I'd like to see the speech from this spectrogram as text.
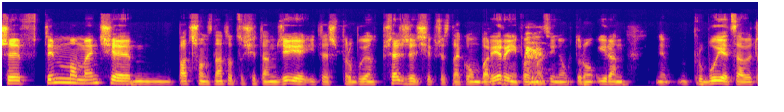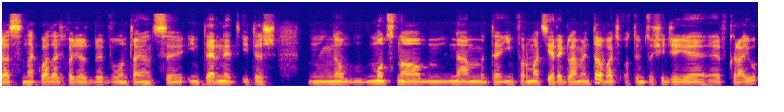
Czy w tym momencie, patrząc na to, co się tam dzieje i też próbując przedrzeć się przez taką barierę informacyjną, którą Iran próbuje cały czas nakładać, chociażby wyłączając internet i też no, mocno nam te informacje reglamentować o tym, co się dzieje w kraju,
